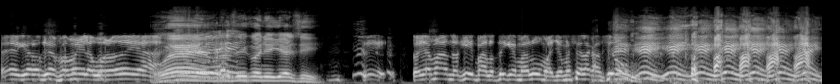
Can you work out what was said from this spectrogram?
Hey, ¿qué es lo que es, familia? Buenos días. Güey, Francisco de New Jersey. Sí, estoy llamando aquí para los tickets Maluma. Yo me sé la canción. ¡Ey, ey, ey, ey, ey, ey, ey!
